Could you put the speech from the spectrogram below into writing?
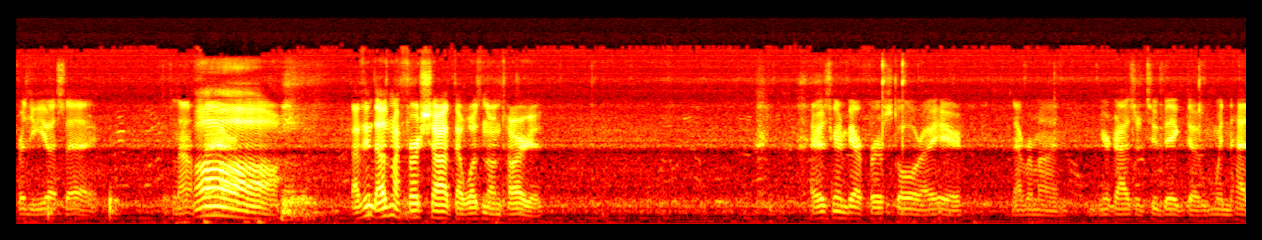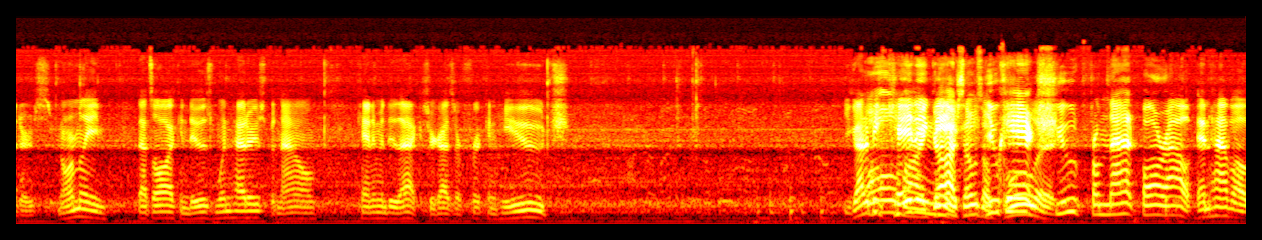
for the USA. It's not fair. Oh. I think that was my first shot that wasn't on target. There's gonna be our first goal right here. Never mind. Your guys are too big to win headers. Normally, that's all I can do is win headers, but now can't even do that because your guys are freaking huge. You gotta be Oh my kidding gosh, me! that was a you can't shoot from that far out and have a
